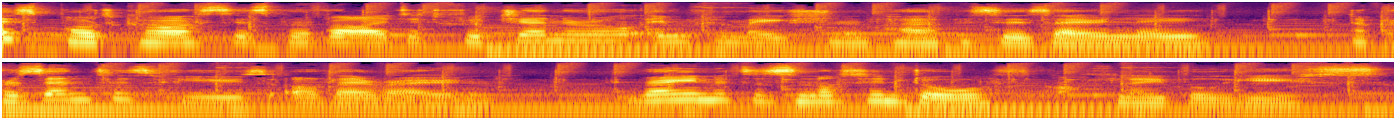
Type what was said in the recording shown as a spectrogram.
This podcast is provided for general information purposes only. The presenter's views are their own. Rayner does not endorse off label use.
